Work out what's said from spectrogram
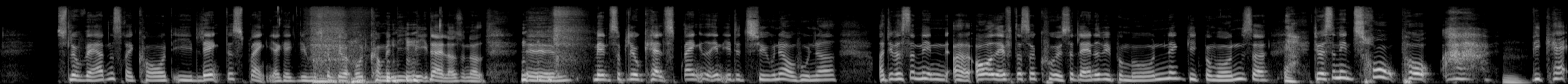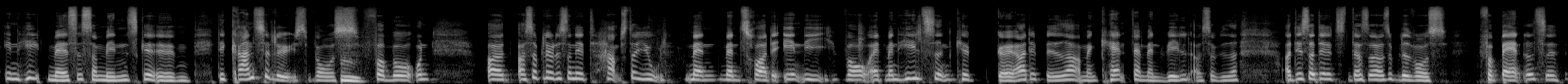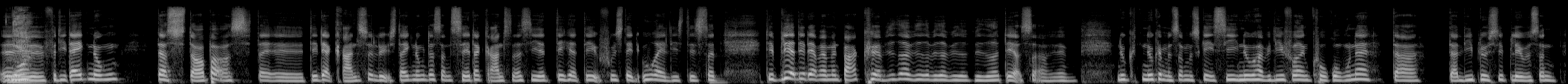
slog verdensrekord i længdespring. Jeg kan ikke lige huske, om det var 8,9 meter eller sådan noget. Øhm, men så blev kaldt springet ind i det 20. århundrede. Og det var sådan en... Og året efter, så, kunne, så landede vi på månen, ikke? gik på månen. Så ja. det var sådan en tro på, ah, mm. vi kan en helt masse som menneske. Øhm, det er grænseløst, vores mm. formåen. Og, og så blev det sådan et hamsterhjul, man, man trådte ind i, hvor at man hele tiden kan gøre det bedre, og man kan, hvad man vil, og så videre. Og det er så det, der er så også blevet vores forbandelse, ja. øh, fordi der er ikke nogen, der stopper os, der, det der grænseløst. Der er ikke nogen, der sådan sætter grænsen og siger, at det her det er fuldstændig urealistisk. Så det bliver det der med, at man bare kører videre, videre, videre, videre, videre der. Så øh, nu, nu kan man så måske sige, nu har vi lige fået en corona, der, der lige pludselig blev sådan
